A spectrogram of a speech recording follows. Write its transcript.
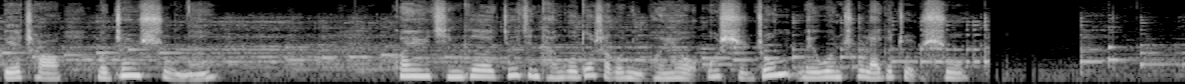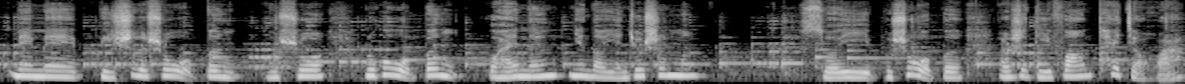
别吵，我正数呢。”关于秦哥究竟谈过多少个女朋友，我始终没问出来个准数。妹妹鄙视的说我笨。我说：“如果我笨，我还能念到研究生吗？”所以不是我笨，而是敌方太狡猾。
